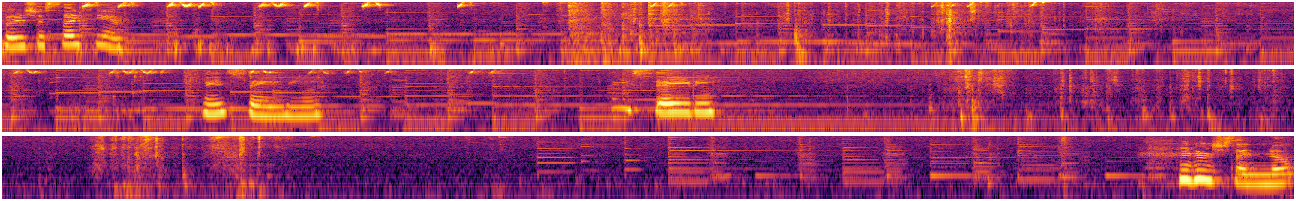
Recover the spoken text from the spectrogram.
toys just like you. Hey, Sadie. Hey, Sadie. she said nope.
